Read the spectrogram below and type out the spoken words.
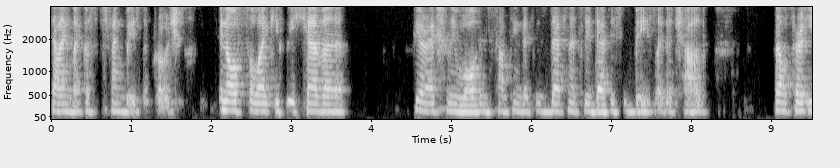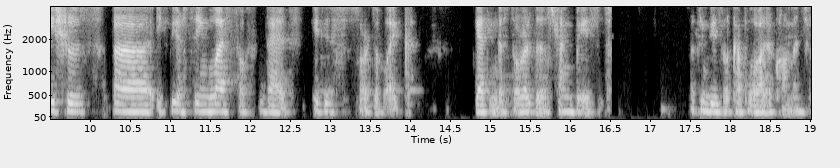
telling like a strength-based approach? And also like if we have a we are actually involved in something that is definitely deficit based, like a child welfare issues, uh, if we are seeing less of that, it is sort of like getting us towards a strength based. I think these were a couple of other comments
